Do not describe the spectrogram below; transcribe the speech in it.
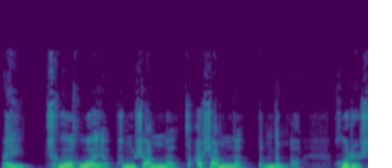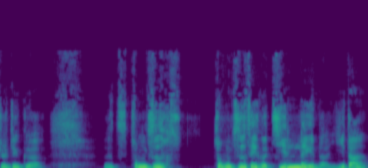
哎，车祸呀、碰伤啊、砸伤啊等等啊，或者是这个，呃，总之，总之这个金类的，一旦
